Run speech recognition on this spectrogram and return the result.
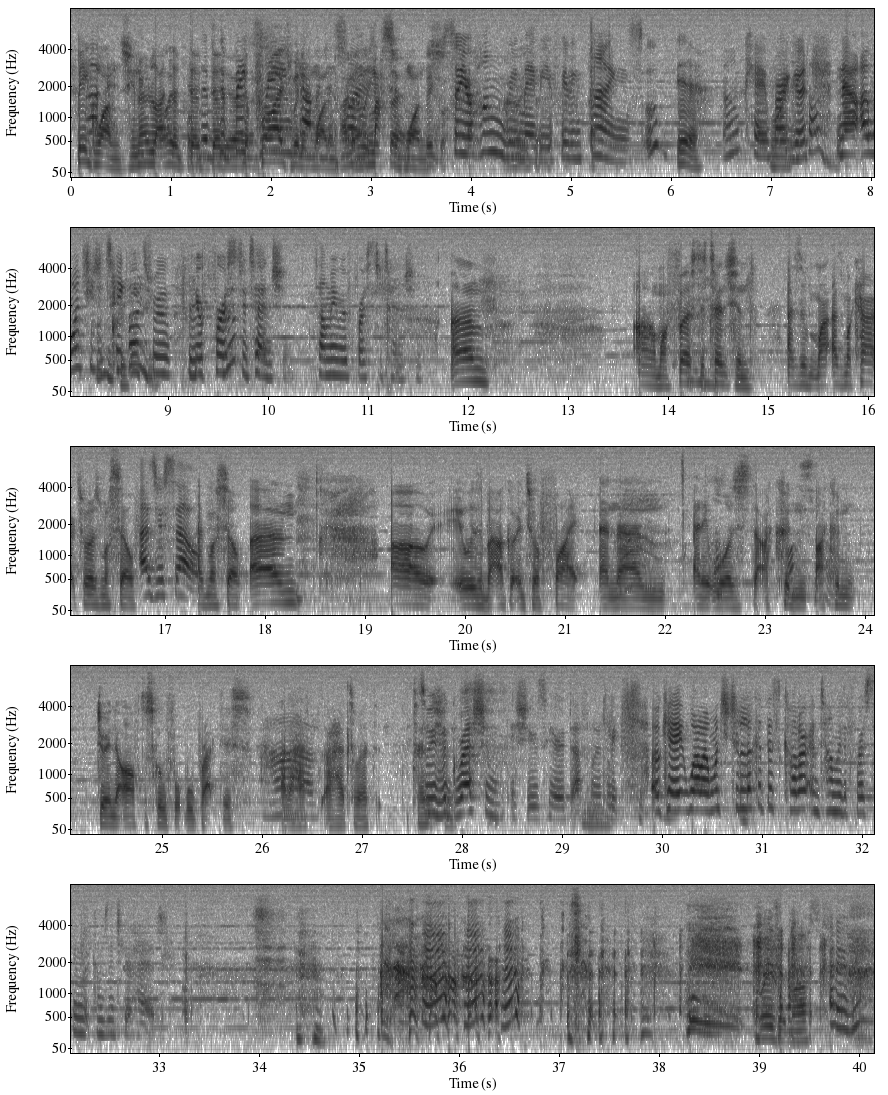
Big ones, you know, like the, the, The- the, the the, prize-winning ones, the right. massive ones. So you're hungry, maybe you're feeling pangs. Ooh. Yeah. Okay, very good. Now I want you to take me through your first attention. Tell me your first attention. Um. Ah, my first attention as a, my, as my character, as myself. As yourself. As myself. Um. Oh, it was about I got into a fight and um and it was that I couldn't I couldn't during the after school football practice and I had I had to have So attention. we have aggression issues here, definitely. Okay, well I want you to look at this colour and tell me the first thing that comes into your head. Where is it, Mars?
